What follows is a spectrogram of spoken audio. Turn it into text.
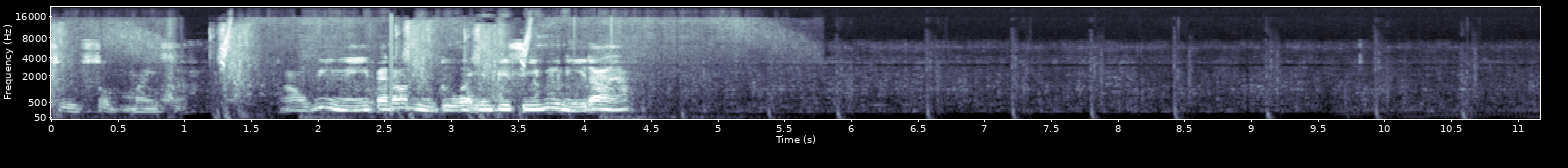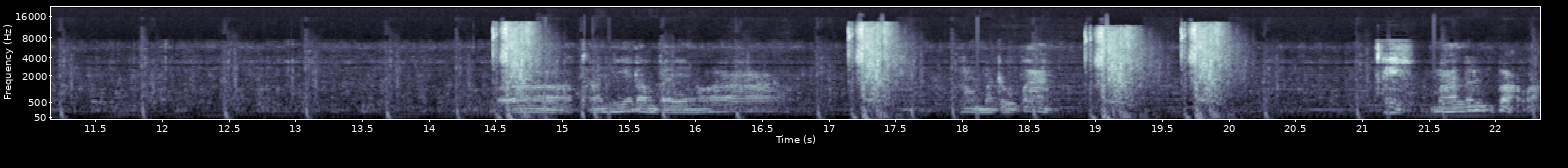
งชนะสูตรศพใหม่สักเอาวิ่งหนีไปแล้วหนึ่งตัว NPC วิ่งหนีได้ครับเอ่อทางนี้ลำไปว่าลองมาดูบ้างเฮ้ยมาแล้วหรือเปล่าวะ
